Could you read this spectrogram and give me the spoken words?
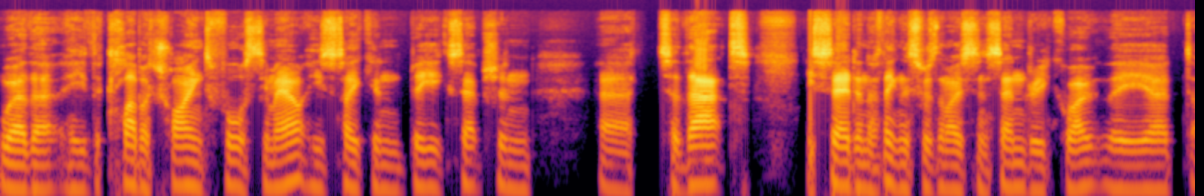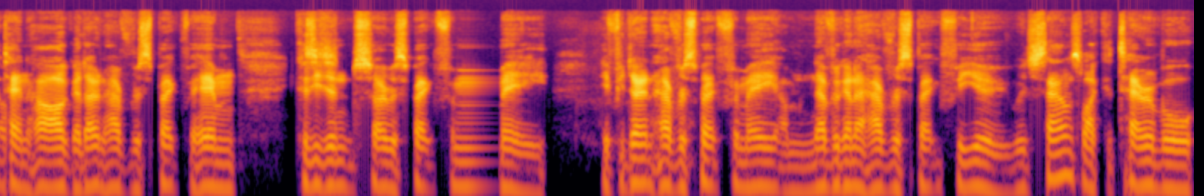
were that he the club are trying to force him out. He's taken big exception. Uh, to that, he said, and I think this was the most incendiary quote: "The uh, Ten Hag, I don't have respect for him because he didn't show respect for me if you don't have respect for me, I'm never going to have respect for you, which sounds like a terrible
